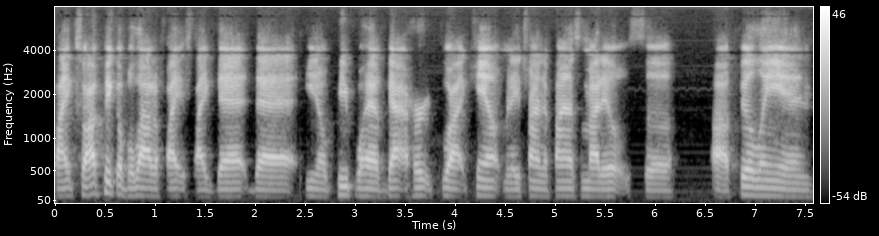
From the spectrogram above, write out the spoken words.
Like, so I pick up a lot of fights like that. That you know, people have got hurt throughout camp, and they're trying to find somebody else to uh, fill in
